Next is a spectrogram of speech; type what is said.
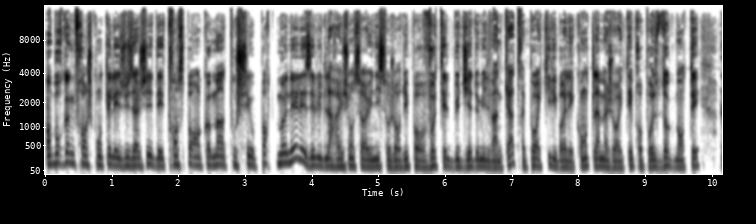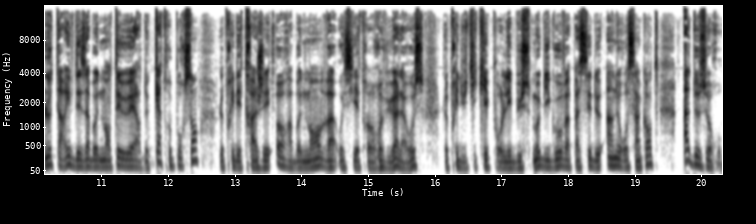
En Bourgogne-Franche-Comté, les usagers des transports en commun touchés au porte-monnaie, les élus de la région se réunissent aujourd'hui pour voter le budget 2024 et pour équilibrer les comptes, la majorité propose d'augmenter le tarif des abonnements TER de 4%. Le prix des trajets hors abonnement va aussi être revu à la hausse. Le prix du ticket pour les bus Mobigo va passer de 1,50€ à 2 euros.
